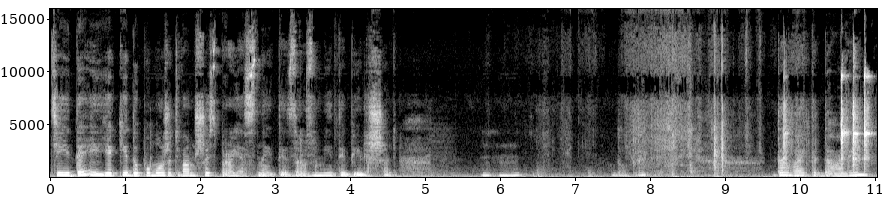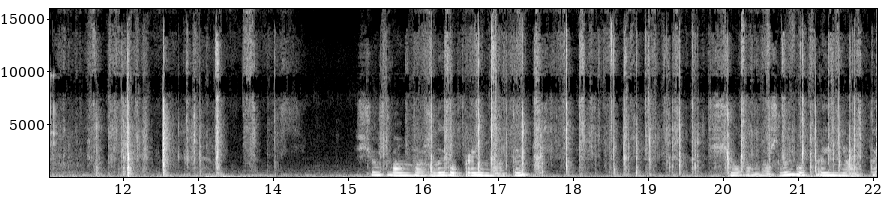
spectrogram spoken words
ті ідеї, які допоможуть вам щось прояснити, зрозуміти більше. Угу. Добре. Давайте далі. Що ж вам важливо прийняти? Що вам важливо прийняти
